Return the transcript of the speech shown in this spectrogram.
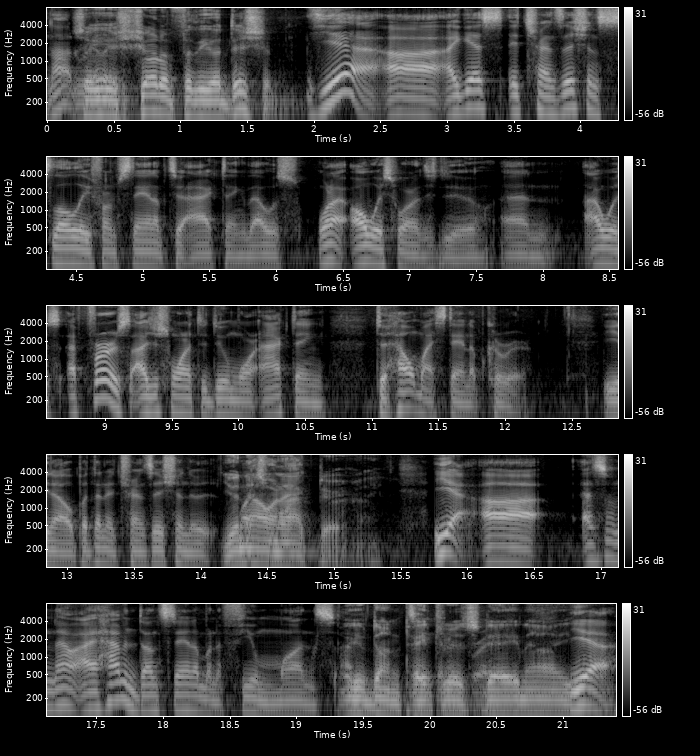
not so really. So you showed up for the audition? Yeah, uh, I guess it transitioned slowly from stand-up to acting. That was what I always wanted to do, and I was at first I just wanted to do more acting to help my stand-up career, you know. But then it transitioned to. You're now an more. actor, right? Yeah. Uh, as of now, I haven't done stand-up in a few months. You've done Patriots Day now. Yeah,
